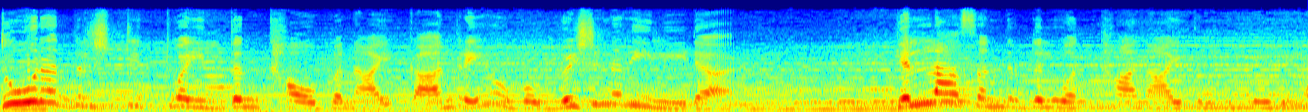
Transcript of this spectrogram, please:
ದೂರದೃಷ್ಟಿತ್ವ ಇದ್ದಂತಹ ಒಬ್ಬ ನಾಯಕ ಅಂದ್ರೆ ಒಬ್ಬ ವಿಷನರಿ ಲೀಡರ್ ಎಲ್ಲಾ ಸಂದರ್ಭದಲ್ಲೂ ಅಂಥ ನಾಯಕರು ಹುಟ್ಟುವುದಿಲ್ಲ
